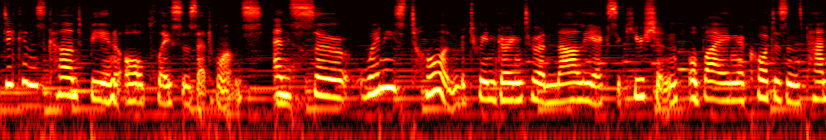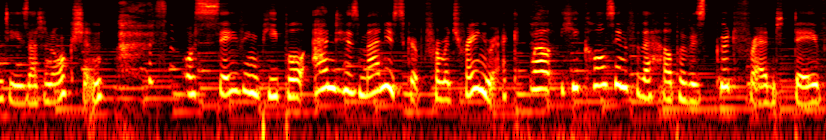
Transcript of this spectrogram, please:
Dickens can't be in all places at once. And so, when he's torn between going to a gnarly execution or buying a courtesan's panties at an auction, or saving people and his manuscript from a train wreck, well, he calls in for the help of his good friend Dave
